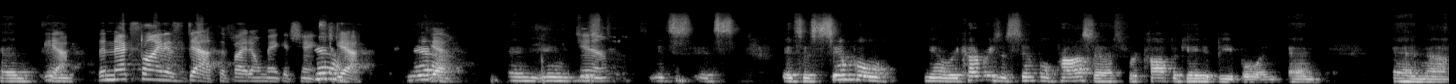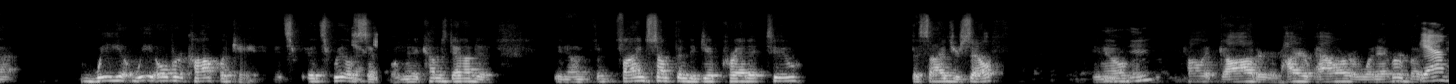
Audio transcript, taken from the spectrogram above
And, Yeah. and The next line is death if I don't make a change. Yeah. Yeah. yeah, Yeah. and, and just it's it's it's a simple you know recovery is a simple process for complicated people and and and uh, we we overcomplicate it it's it's real Yeah. simple I mean, it comes down to you know find something to give credit to besides yourself you know Mhm. Call it god or higher power or whatever but Yeah.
